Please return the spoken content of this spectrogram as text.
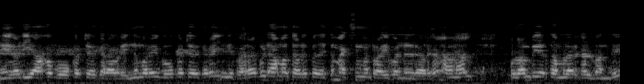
நேரடியாக போக்கட்டு அவர் இந்த முறை போக்கட்டேக்கரை இங்கு வரவிடாமல் தடுப்பதற்கு மேக்சிமம் ட்ரை பண்ணுகிறார்கள். ஆனால் புலம்பெயர் தமிழர்கள் வந்து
